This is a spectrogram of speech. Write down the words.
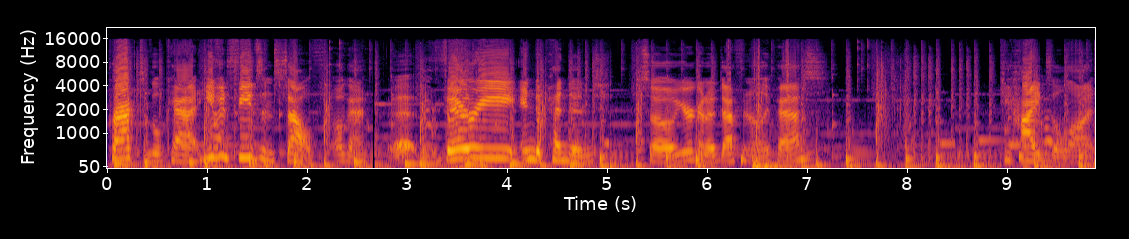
Practical cat. He even feeds himself. Okay. Uh, very independent. So you're gonna definitely pass. He hides a lot.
